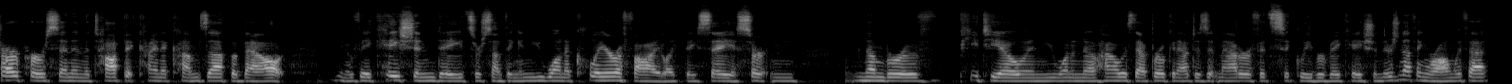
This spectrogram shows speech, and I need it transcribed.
hr person and the topic kind of comes up about you know vacation dates or something and you want to clarify like they say a certain number of PTO and you want to know how is that broken out? Does it matter if it's sick leave or vacation? There's nothing wrong with that.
